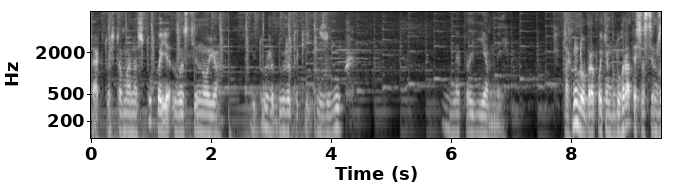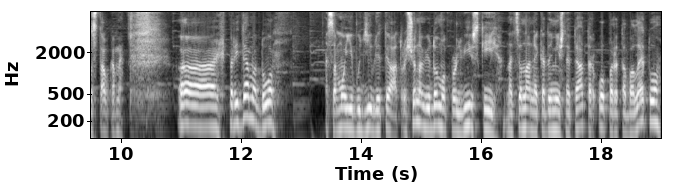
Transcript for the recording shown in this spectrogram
Так, хтось там в мене стукає за стіною. І дуже-дуже такий звук неприємний. Так, ну добре, потім буду гратися з цим заставками. Е, перейдемо до самої будівлі театру. Що нам відомо про Львівський національний академічний театр опери та балету,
